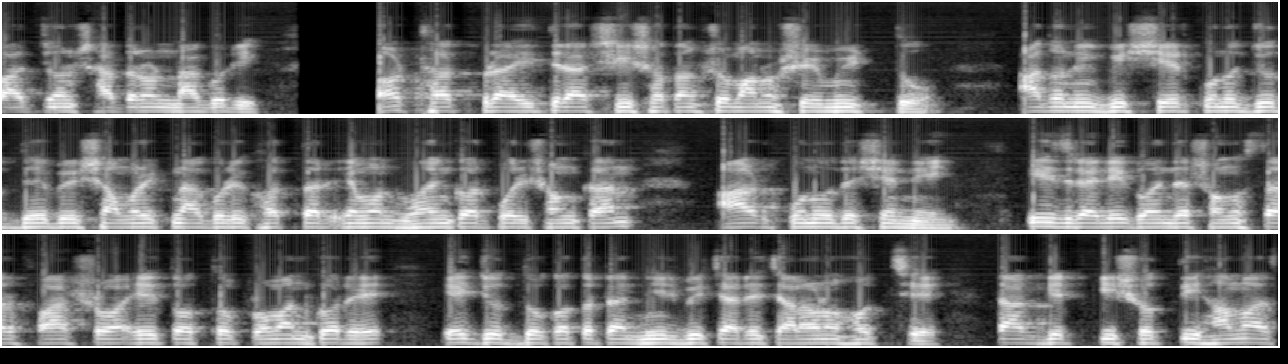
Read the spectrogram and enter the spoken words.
পাঁচজন সাধারণ নাগরিক, অর্থাৎ প্রায় তিরাশি শতাংশ মানুষের মৃত্যু। আধুনিক বিশ্বের কোনো যুদ্ধে বেসামরিক নাগরিক হত্যার এমন ভয়ঙ্কর পরিসংখ্যান আর কোনো দেশে নেই। ইসরায়েলি গোয়েন্দা সংস্থার ফাঁস হওয়া এই তথ্য প্রমাণ করে এই যুদ্ধ কতটা নির্বিচারে চালানো হচ্ছে। টার্গেট কি সত্যি হামাস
